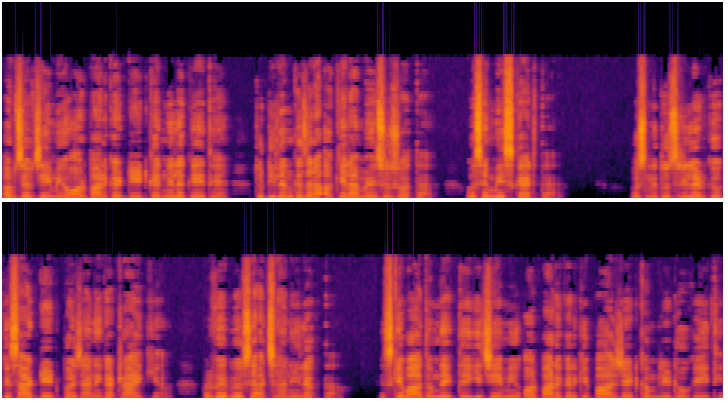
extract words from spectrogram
अब जब जेमी और पार्कर डेट करने लग गए थे तो डिलन का ज़रा अकेला महसूस होता है। उसे मिस करता है। उसने दूसरी लड़कियों के साथ डेट पर जाने का ट्राई किया, पर फिर भी उसे अच्छा नहीं लगता। इसके बाद हम देखते हैं कि जेमी और पार्कर की पाँच डेट कंप्लीट हो गई थी।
